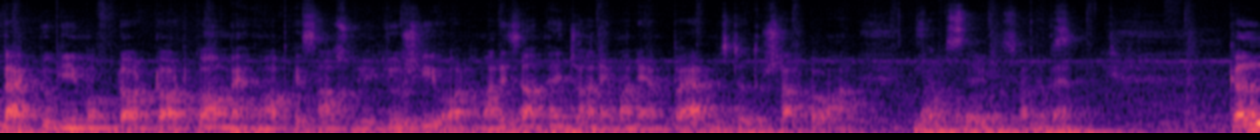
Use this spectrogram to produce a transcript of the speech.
back to game of dot dot com मैं हूँ आपके साथ सुनील जोशी और हमारे साथ हैं जाने माने अंपायर मिस्टर तुषार पवार। नमस्ते। स्वागत है। कल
